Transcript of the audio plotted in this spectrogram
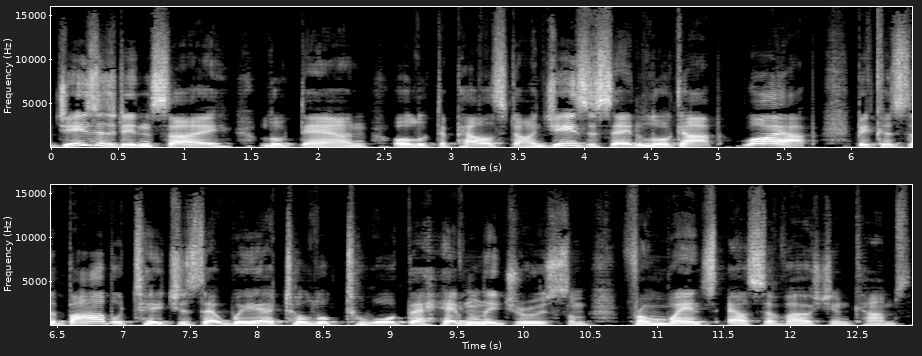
Jesus didn't say, look down or look to Palestine. Jesus said, look up. Why up? Because the Bible teaches that we are to look toward the heavenly Jerusalem from whence our salvation comes.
